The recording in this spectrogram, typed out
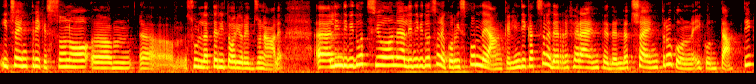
i centri che sono ehm, ehm, sul territorio regionale. Uh, all'individuazione corrisponde anche l'indicazione del referente del centro con i contatti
